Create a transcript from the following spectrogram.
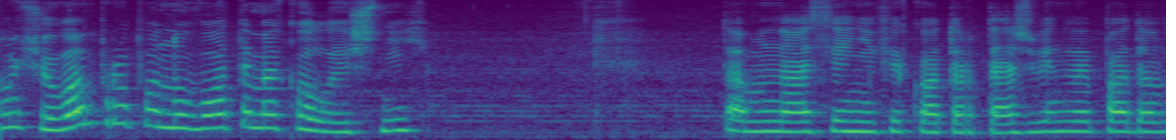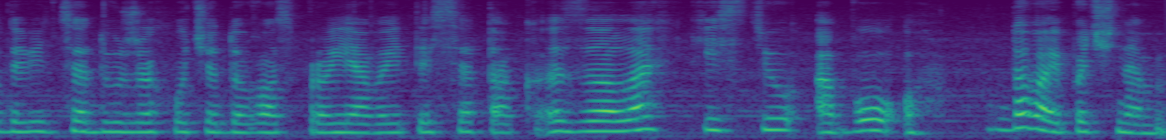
Ну що, вам пропонуватиме колишній. Там на сигніфікатор теж він випадав. Дивіться, дуже хоче до вас проявитися так з легкістю. Або давай почнемо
